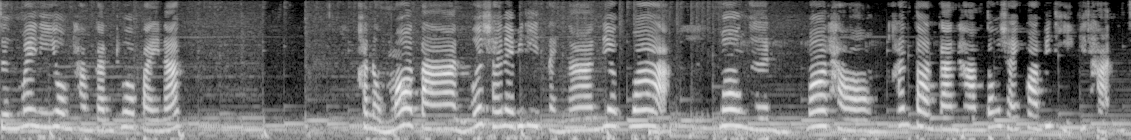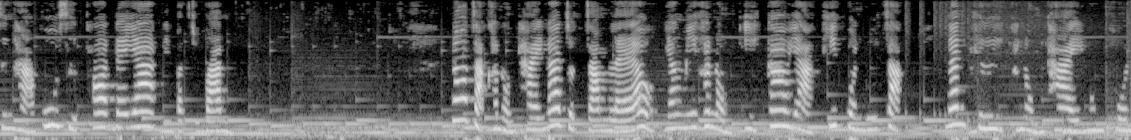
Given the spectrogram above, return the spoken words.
จึงไม่นิยมทำกันทั่วไปนะ ขนมหม้อตาลเมื่อใช้ในพิธีแต่งงานเรียกว่า หม้อเงิน หม้อทอง ขั้นตอนการทำต้องใช้ความพิถีพิถัน จึงหาผู้สืบทอดได้ยากในปัจจุบัน นอกจากขนมไทยน่าจดจำแล้ว ยังมีขนมอีก 9 อย่างที่ควรรู้จัก นั่นคือขนมไทยมงคล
